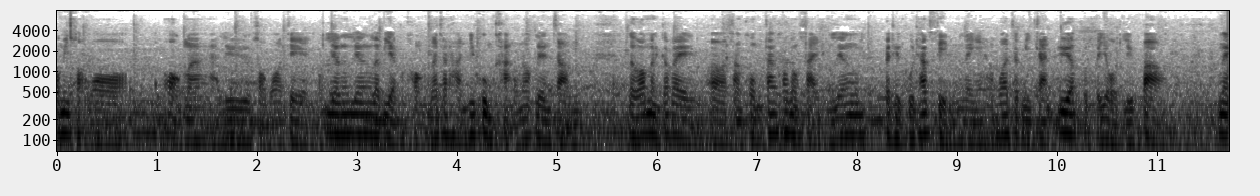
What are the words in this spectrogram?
ก็มีสวออกมาหารือสวเจเรื่องเรื่องระเบียบของราชทานที่คุมขังนอกเรือนจำแล้วก็มันก็ไปสังคมตั้งข้อสงสัยถึงเรื่องไปถึงคุณทักษิณอะไรเงี้ยครับว่าจะมีการเอื้อผลประโยชน์หรือเปล่า ใน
